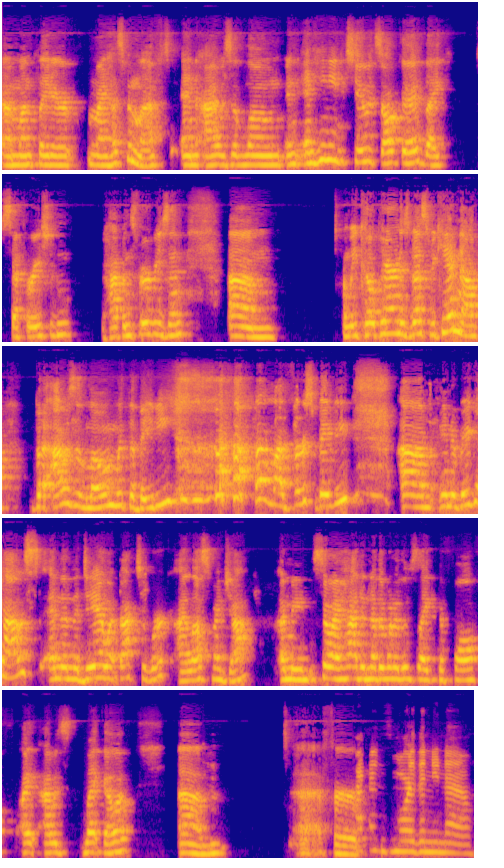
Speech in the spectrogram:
A month later, my husband left, and I was alone. And, and he needed to. It's all good. Like separation happens for a reason. Um, and we co-parent as best we can now. But I was alone with the baby, my first baby, um, in a big house. And then the day I went back to work, I lost my job. I mean, so I had another one of those like the fall I, I was let go of. Um, uh, for happens more than you know.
